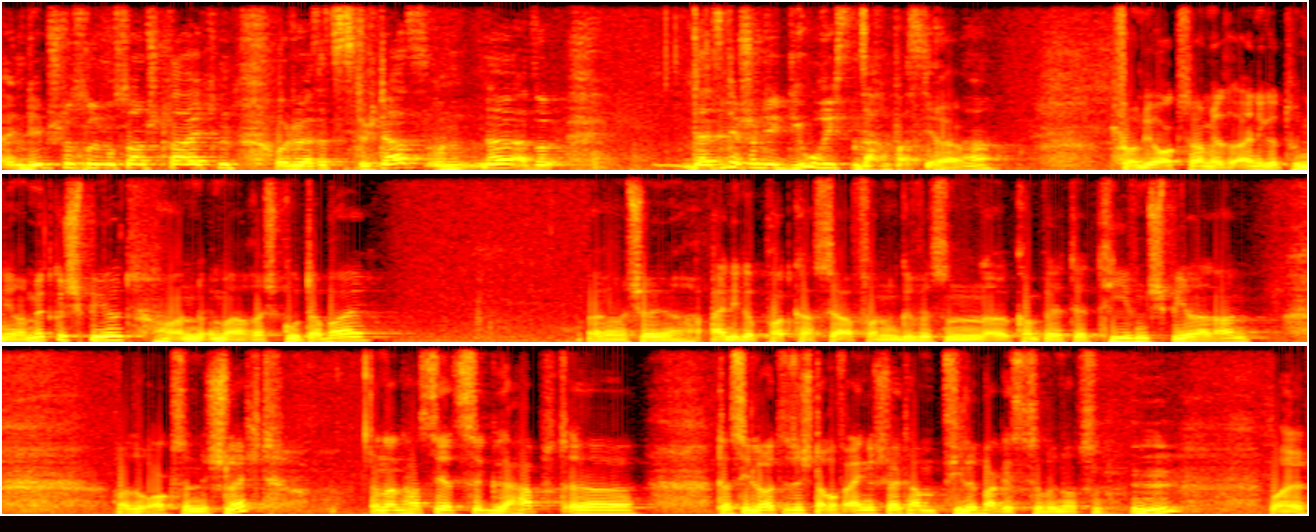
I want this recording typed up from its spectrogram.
äh, in dem Schlüssel musst du dann streichen oder du ersetzt es durch das. Und ne, also da sind ja schon die, die urigsten Sachen passiert. Ja. Ne? Allem die Orks haben jetzt einige Turniere mitgespielt, waren immer recht gut dabei. Äh, Ich höre einige Podcasts ja von gewissen äh, kompetitiven Spielern an. Also sind nicht schlecht. Und dann hast du jetzt gehabt, äh, dass die Leute sich darauf eingestellt haben, viele Buggies zu benutzen. Weil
